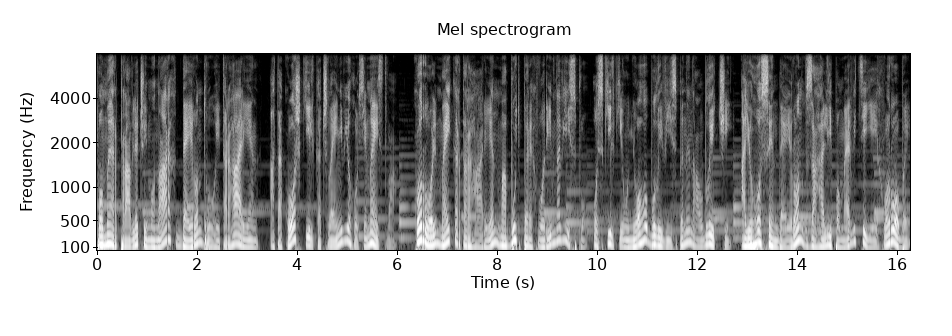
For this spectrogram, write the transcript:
помер правлячий монарх Дейрон II Таргарієн, а також кілька членів його сімейства. Король Мейкер Таргарієн, мабуть, перехворів на віспу, оскільки у нього були віспини на обличчі, а його син Дейрон взагалі помер від цієї хвороби,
